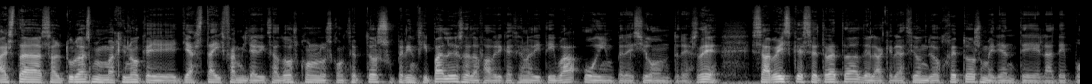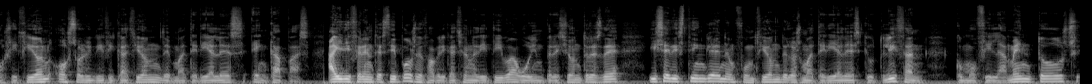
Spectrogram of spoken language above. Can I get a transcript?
A estas alturas me imagino que ya estáis familiarizados con los conceptos principales de la fabricación aditiva o impresión 3D. Sabéis que se trata de la creación de objetos mediante la deposición o solidificación de materiales en capas. Hay diferentes tipos de fabricación aditiva o impresión 3D y se distinguen en función de los materiales que utilizan, como filamentos,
